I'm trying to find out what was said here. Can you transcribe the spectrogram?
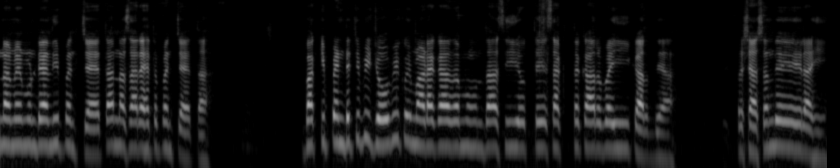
ਨਵੇਂ ਮੁੰਡਿਆਂ ਦੀ ਪੰਚਾਇਤ ਆ ਨਸ਼ਾ ਰਹਿਤ ਪੰਚਾਇਤ ਆ। ਬਾਕੀ ਪਿੰਡ 'ਚ ਵੀ ਜੋ ਵੀ ਕੋਈ ਮਾੜਾ ਕਦਮ ਹੁੰਦਾ ਸੀ ਉੱਥੇ ਸਖਤ ਕਾਰਵਾਈ ਕਰਦੇ ਆ ਪ੍ਰਸ਼ਾਸਨ ਦੇ ਰਾਹੀਂ।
